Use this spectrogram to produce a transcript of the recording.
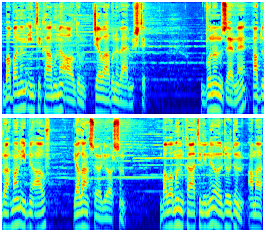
babanın intikamını aldım cevabını vermişti. Bunun üzerine Abdurrahman İbni Avf, yalan söylüyorsun. Babamın katilini öldürdün ama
